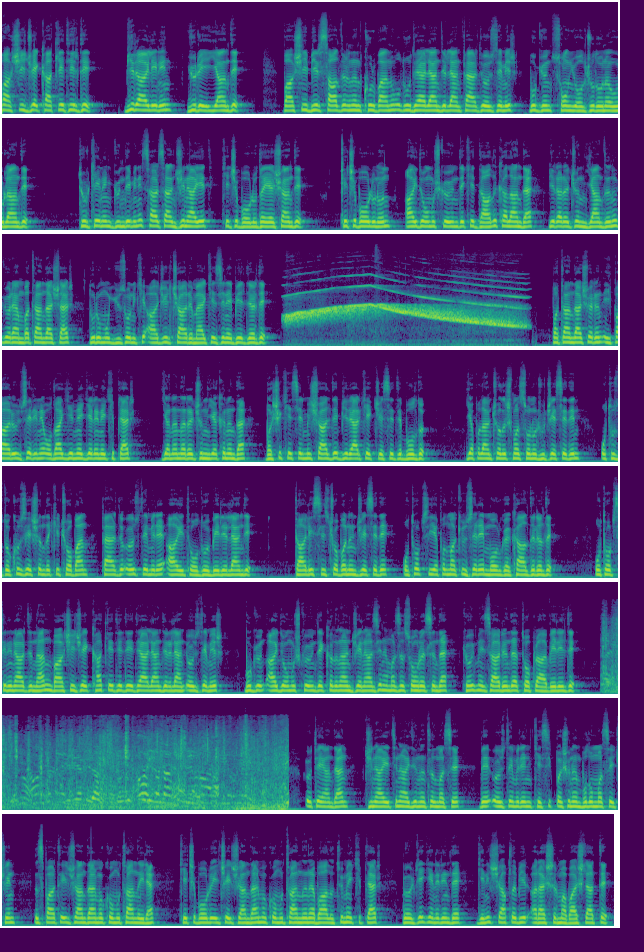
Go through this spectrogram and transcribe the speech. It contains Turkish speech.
Vahşice katledildi. Bir ailenin yüreği yandı. Vahşi bir saldırının kurbanı olduğu değerlendirilen Ferdi Özdemir bugün son yolculuğuna uğurlandı. Türkiye'nin gündemini sarsan cinayet Keçiborlu'da yaşandı. Keçiborlu'nun Aydoğmuş köyündeki dağlık alanda bir aracın yandığını gören vatandaşlar durumu 112 acil çağrı merkezine bildirdi. Vatandaşların ihbarı üzerine olay yerine gelen ekipler yanan aracın yakınında başı kesilmiş halde bir erkek cesedi buldu. Yapılan çalışma sonucu cesedin 39 yaşındaki çoban Ferdi Özdemir'e ait olduğu belirlendi. Talihsiz çobanın cesedi otopsi yapılmak üzere morga kaldırıldı. Otopsinin ardından Bahçice katledildiği değerlendirilen Özdemir, bugün Aydoğmuş köyünde kılınan cenaze namazı sonrasında köy mezarında toprağa verildi. Öte yandan cinayetin aydınlatılması ve Özdemir'in kesik başının bulunması için Isparta İl Jandarma Komutanlığı ile Keçiborlu İlçe Jandarma Komutanlığı'na bağlı tüm ekipler bölge genelinde geniş çaplı bir araştırma başlattı.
